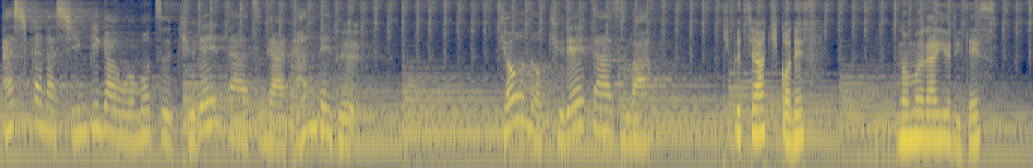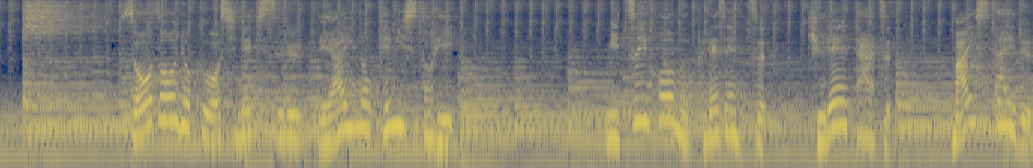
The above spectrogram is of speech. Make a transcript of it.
確かな審美眼を持つキュレーターズがランデブー。今日のキュレーターズは菊池亜希子です。野村ゆりです。想像力を刺激する出会いのケミストリー。三井ホームプレゼンツキュレーターズ。マイスタイル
